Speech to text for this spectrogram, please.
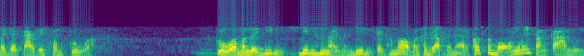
มันจะกลายเป็นความกลัว กลัวมันเลยดิ้นดิ้นข้างในมันดิ้นแต่ข้างนอกมันขยับไม่ได้เพราะสมองยังไม่สั่งการเลย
